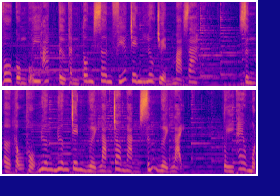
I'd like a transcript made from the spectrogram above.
Vô cùng uy áp từ thần Tôn Sơn phía trên lưu chuyển mà ra. Dừng ở hậu thổ nương nương trên người làm cho nàng xứng người lại. Tùy theo một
